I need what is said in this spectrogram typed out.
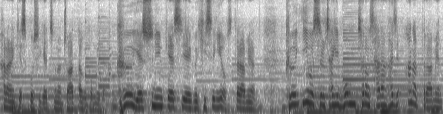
하나님께서 보시기에 저는 좋았다고 봅니다. 그 예수님께서의 그 희생이 없었더라면 그 이웃을 자기 몸처럼 사랑하지 않았더라면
